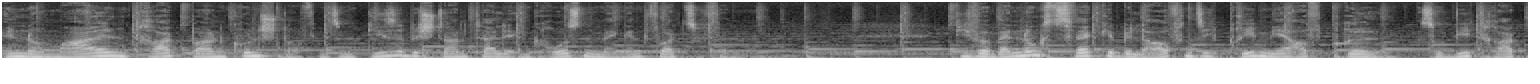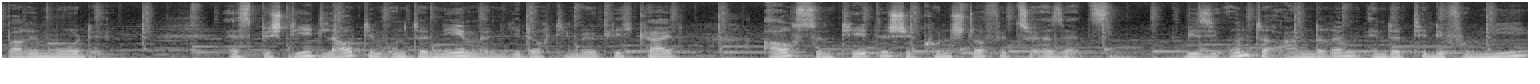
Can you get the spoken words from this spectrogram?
In normalen, tragbaren Kunststoffen sind diese Bestandteile in großen Mengen vorzufinden. Die Verwendungszwecke belaufen sich primär auf Brillen sowie tragbare Mode. Es besteht laut dem Unternehmen jedoch die Möglichkeit, auch synthetische Kunststoffe zu ersetzen, wie sie unter anderem in der Telefonie,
